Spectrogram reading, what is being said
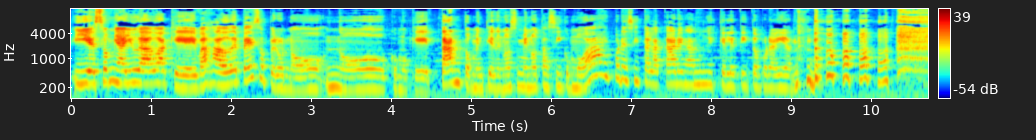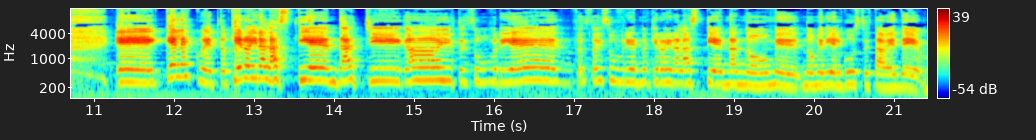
y eso me ha ayudado a que he bajado de peso, pero no, no como que tanto, ¿me entiendes? No se me nota así como, ay, pobrecita la Karen, anda un esqueletito por ahí andando. Eh, ¿Qué les cuento? Quiero ir a las tiendas, chicas. Ay, estoy sufriendo, estoy sufriendo. Quiero ir a las tiendas. No me, no me di el gusto esta vez de,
